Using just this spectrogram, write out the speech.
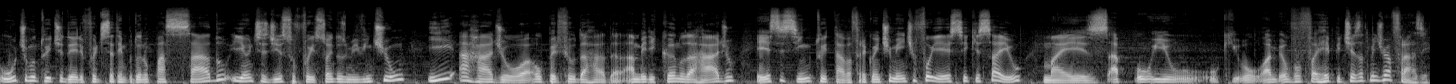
o último tweet dele foi de setembro do ano passado e antes disso foi só em 2021. E a rádio, o perfil da, da americano da rádio, esse sim tweetava frequentemente, foi esse que saiu. Mas a, o, e o, o que eu vou repetir exatamente a frase:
